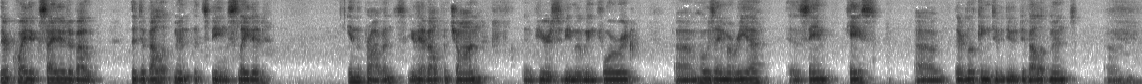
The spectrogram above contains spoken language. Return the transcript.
they're quite excited about the development that's being slated in the province. You have El Pachon that appears to be moving forward. Um, Jose Maria, the same case. Uh, they're looking to do development. Um,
